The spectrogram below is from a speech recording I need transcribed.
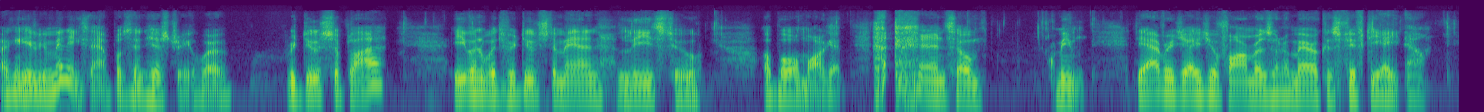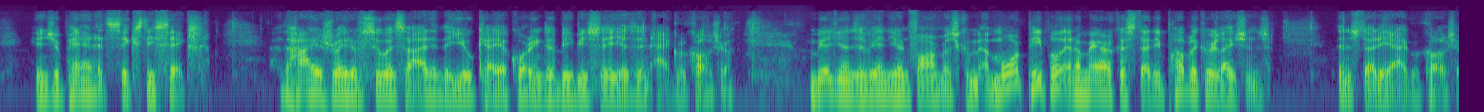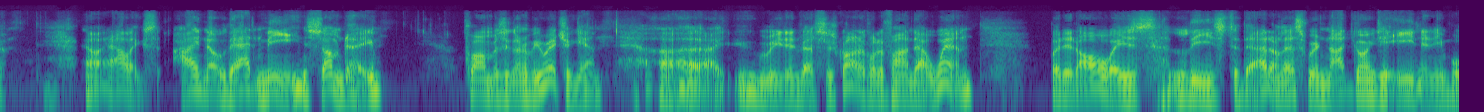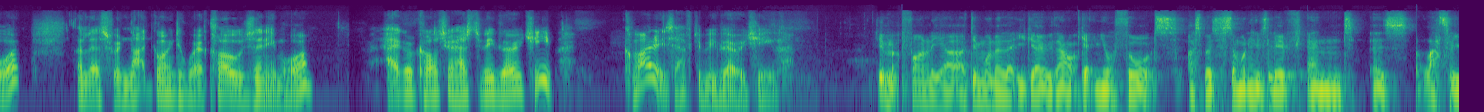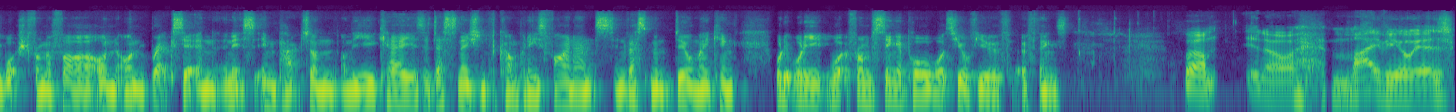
I can give you many examples in history where reduced supply, even with reduced demand, leads to a bull market. and so, I mean, the average age of farmers in America is 58 now. In Japan, it's 66. The highest rate of suicide in the UK, according to the BBC, is in agriculture. Millions of Indian farmers, more people in America study public relations than study agriculture. Now, Alex, I know that means someday farmers are going to be rich again. Uh, you read Investors Chronicle to find out when, but it always leads to that unless we're not going to eat anymore, unless we're not going to wear clothes anymore. Agriculture has to be very cheap. Commodities have to be very cheap. Jim, finally, uh, I didn't want to let you go without getting your thoughts. I suppose as someone who's lived and has latterly watched from afar on on Brexit and, and its impact on on the UK as a destination for companies, finance, investment, deal making. What what are you what from Singapore? What's your view of, of things? Well, you know, my view is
